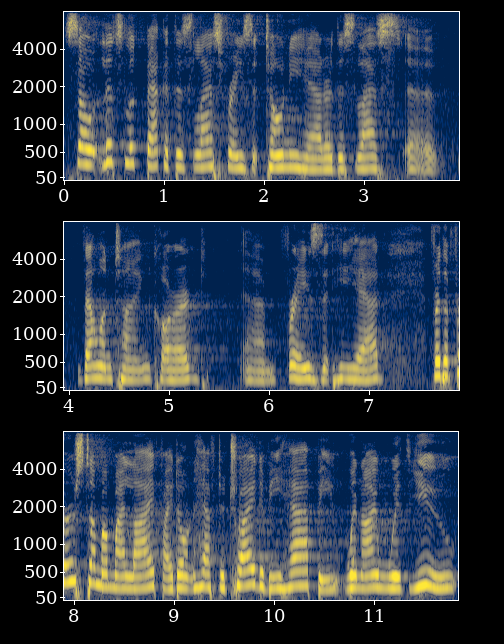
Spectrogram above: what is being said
So let's look back at this last phrase that Tony had, or this last uh, Valentine card um, phrase that he had. For the first time in my life, I don't have to try to be happy. When I'm with you,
